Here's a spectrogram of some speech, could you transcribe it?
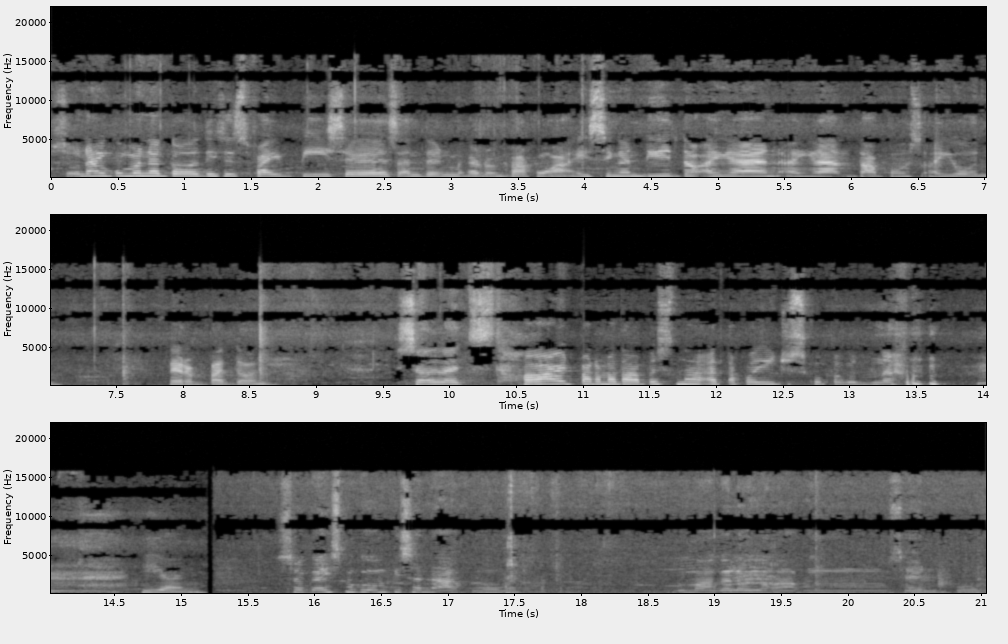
So, unahin ko muna to. This is 5 pieces. And then, meron pa akong icingan dito. Ayan, ayan. Tapos, ayun. Meron pa doon. So, let's start para matapos na. At ako, eh, Diyos ko, pagod na. Yan. So, guys, mag-uumpisa na ako. Gumagalaw yung aking cellphone.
